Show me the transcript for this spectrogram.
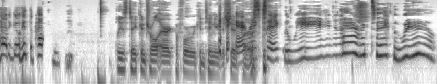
had to go hit the pad. Please take control, Eric, before we continue to shitpost. Eric, take the wheel. Eric, take the wheel.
